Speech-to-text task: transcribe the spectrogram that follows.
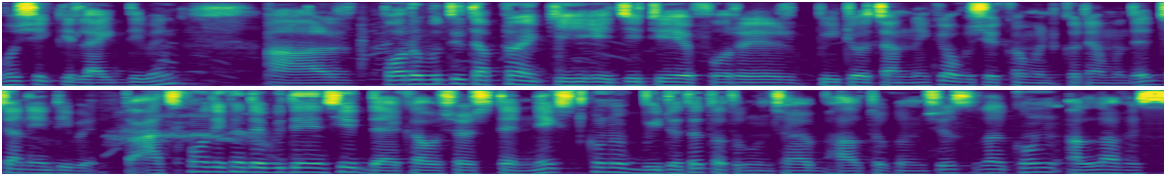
অবশ্যই একটি লাইক দিবেন। আর পরবর্তীতে আপনারা কি এই জিটিএ ফোরের ভিডিও চান নাকি অবশ্যই কমেন্ট করে আমাদের জানিয়ে দিবেন। তো আজকে আমাদের এখান থেকে বিদায় নিচ্ছি। দেখা অবশ্যই নেক্সট কোনো ভিডিওতে ততক্ষণ সবাই ভালো থাকুন, সুস্থ থাকুন। আল্লাহ হাফেজ।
